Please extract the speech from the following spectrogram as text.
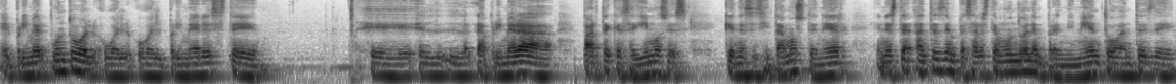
el primer punto o el, o el, primer, este, eh, la primera parte que seguimos es que necesitamos tener, en este, antes de empezar este mundo del emprendimiento, antes de,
